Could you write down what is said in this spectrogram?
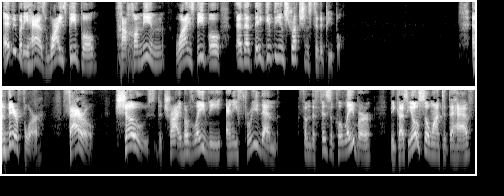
Everybody has wise people, chachamim, wise people, that they give the instructions to the people. And therefore, Pharaoh chose the tribe of Levi and he freed them from the physical labor because he also wanted to have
